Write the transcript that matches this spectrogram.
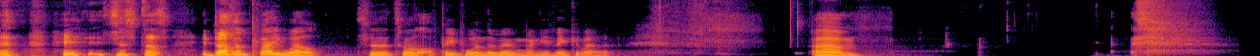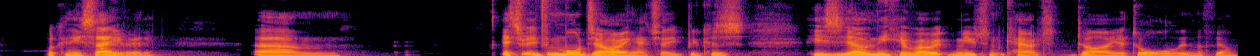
it just does. It doesn't play well to to a lot of people in the room when you think about it. Um, what can you say, really? Um, it's even more jarring actually because he's the only heroic mutant character to die at all in the film.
